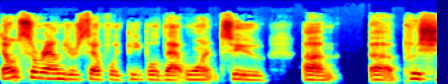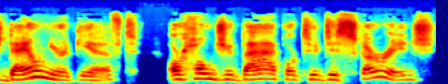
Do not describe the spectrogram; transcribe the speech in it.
Don't surround yourself with people that want to um, uh, push down your gift or hold you back or to discourage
